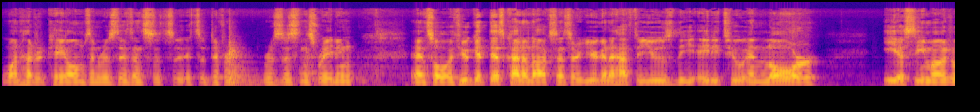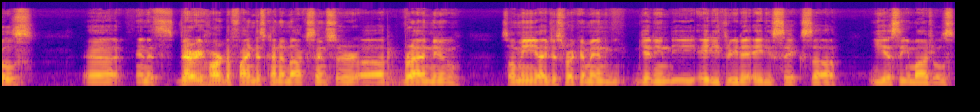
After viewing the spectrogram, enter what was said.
100k ohms in resistance. It's a, it's a different resistance rating. And so if you get this kind of knock sensor, you're going to have to use the 82 and lower ESC modules. Uh, and it's very hard to find this kind of knock sensor uh, brand new. So me, I just recommend getting the 83 to 86 uh, ESC modules.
